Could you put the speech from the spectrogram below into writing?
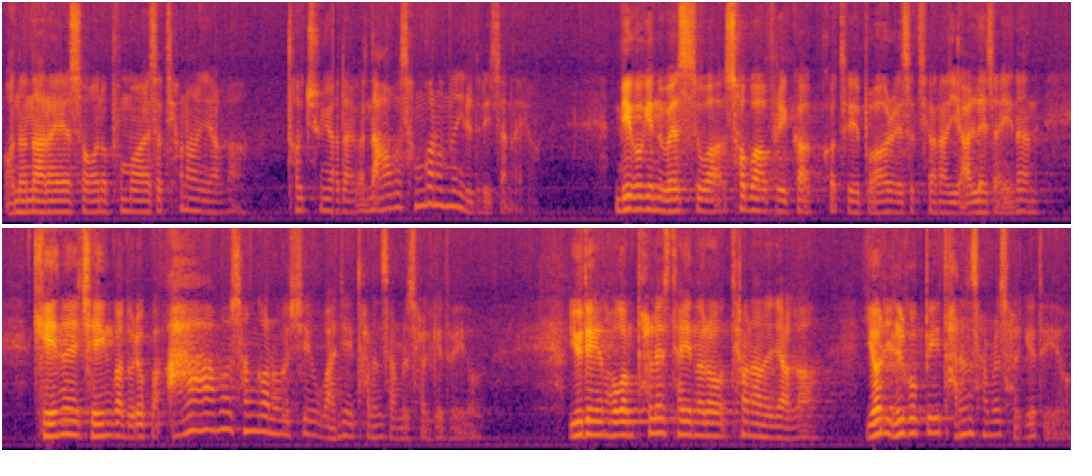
어느 나라에서 어느 부모 에서 태어나느냐가 더 중요하다. 이거 나하고 상관없는 일들이잖아요. 미국인 웨스와 서부 아프리카 커트디부아르에서 태어난 이 알레자이는 개인의 재능과 노력과 아무 상관없이 완전히 다른 삶을 살게 돼요. 유대인 혹은 팔레스타인으로 태어나느냐가 17배의 다른 삶을 살게 돼요.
